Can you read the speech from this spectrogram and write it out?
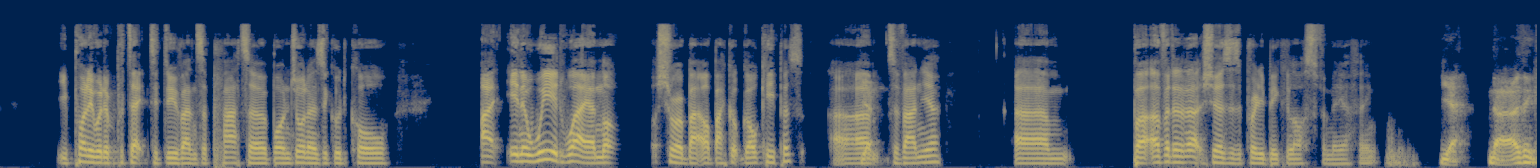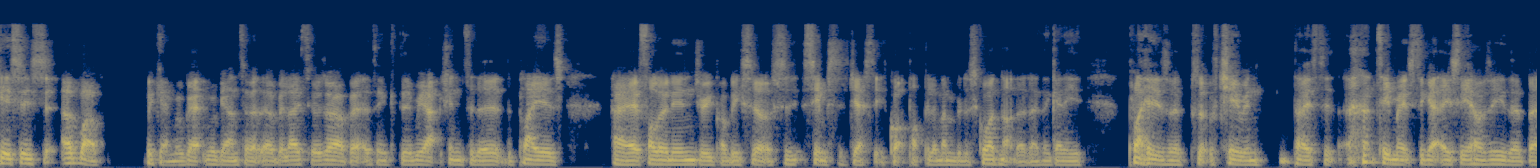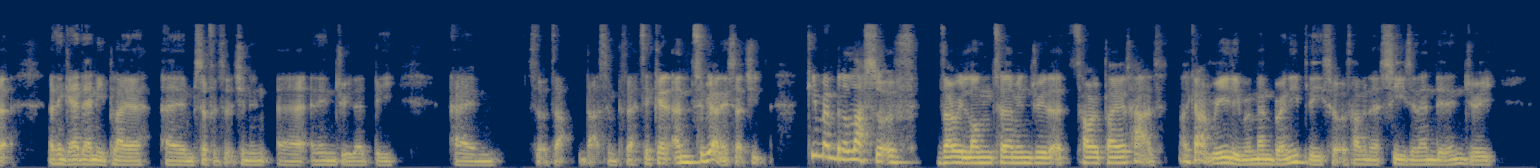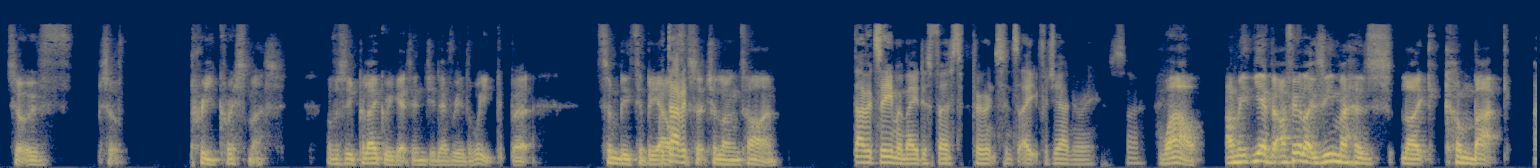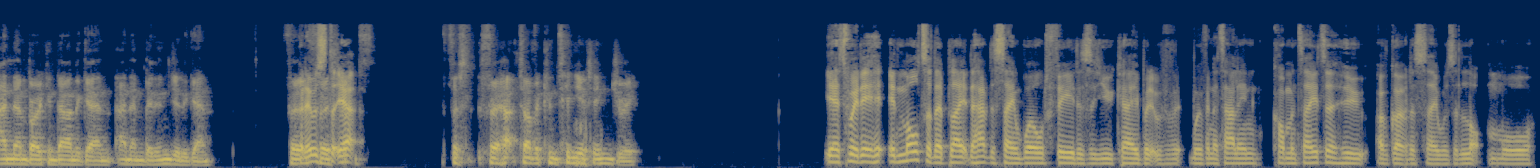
you probably would have protected Duvan Zapata. Buongiorno is a good call. I, in a weird way, I'm not sure about our backup goalkeepers, um, Savanya. Um, but other than that, Schuurs is a pretty big loss for me. I think. yeah. No, I think it's it's uh, well. Again, we'll get we'll get into it a little bit later as well. But I think the reaction to the the players uh, following the injury probably sort of seems to suggest that he's quite a popular member of the squad. Not that I don't think any players are sort of cheering both teammates to get ACLs either. But I think had any player um, suffered such an uh, an injury, they'd be um, sort of that that sympathetic. And, and to be honest, actually, can you remember the last sort of very long term injury that a Toro player's had? I can't really remember anybody sort of having a season ending injury, sort of sort of pre Christmas. Obviously, Pellegrini gets injured every other week, but somebody to be Well, out David- for such a long time. David Zima made his first appearance since 8th of January. So wow. I mean, yeah, but I feel like Zima has like come back and then broken down again and then been injured again. For, but it was for, yeah for, for to have a continuous injury. Yeah, it's weird. In Malta, they play. They have the same world feed as the UK, but with, with an Italian commentator who I've got to say was a lot more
